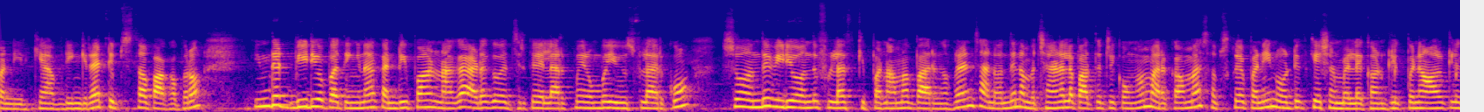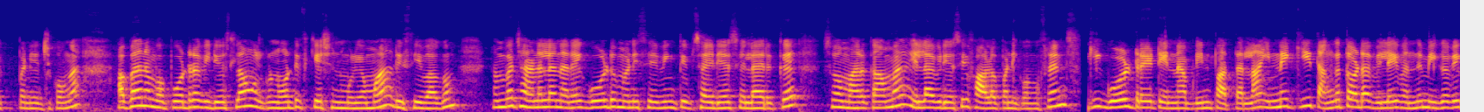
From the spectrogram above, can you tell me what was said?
பண்ணியிருக்கேன் அப்படிங்கிற டிப்ஸ் தான் பார்க்க போகிறோம் இந்த வீடியோ பார்த்தீங்கன்னா கண்டிப்பாக நகை அடகு வச்சுருக்க எல்லாருக்குமே ரொம்ப யூஸ்ஃபுல்லாக இருக்கும். ஸோ வந்து வீடியோ வந்து ஃபுல்லாக ஸ்கிப் பண்ணாமல் பாருங்கள் ஃப்ரெண்ட்ஸ் அண்ட் வந்து நம்ம சேனலை பார்த்துட்ருக்கோங்க மறக்காமல் சப்ஸ்கிரைப் பண்ணி நோட்டிஃபிகேஷன் பெல் ஐக்கான் கிளிக் பண்ணி ஆல் கிளிக் பண்ணி வச்சுக்கோங்க. அப்போ நம்ம போடுற வீடியோஸ்லாம் உங்களுக்கு நோட்டிஃபிகேஷன் மூலியமாக ரிசீவ் ஆகும். நம்ம சேனலில் நிறைய gold money saving tips ideas எல்லாம் இருக்குது ஸோ மறக்காமல் எல்லா வீடியோஸையும் ஃபாலோ பண்ணிக்கோங்க ஃப்ரெண்ட்ஸ் இன்னைக்கு கோல்டு ரேட் என்ன அப்படின்னு பார்த்துடலாம் இன்றைக்கி தங்கத்தோட விலை வந்து மிகவே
